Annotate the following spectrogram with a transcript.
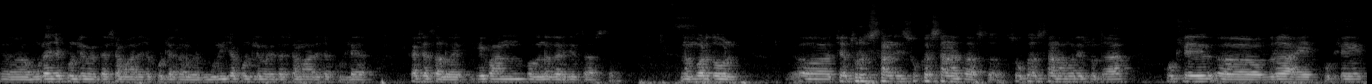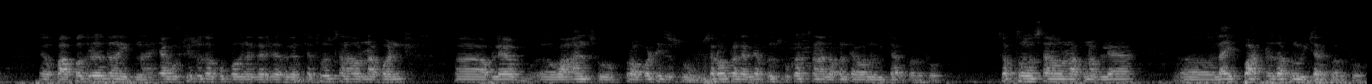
मुलाच्या कुंडलीमध्ये दशा महाराजा कुठल्या चालू आहेत. मुलीच्या कुंडलीमध्ये दशा महाराजा कुठल्या कशा चालू आहेत हे पान बघणं गरजेचं असतं. नंबर दोन चतुर्थस्थान जे सुखस्थानाचं असतं. सुखस्थानामध्ये सुद्धा कुठले ग्रह आहेत कुठले पापग्रह तर नाहीत ना ह्या गोष्टीसुद्धा खूप बघणं गरजेचं असतं. चतुर्थस्थानावरून आपण आपल्या वाहन सुख प्रॉपर्टीचं सुख सर्व प्रकारचे आपण सुखस्थानाचा आपण त्यावरून विचार करतो. सप्तमस्थानावरून आपण आपल्या लाईफ पार्टनरचा आपण विचार करतो.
